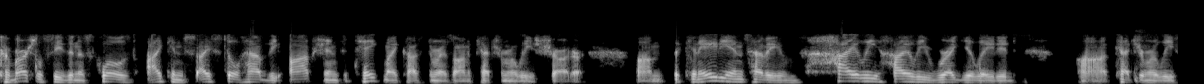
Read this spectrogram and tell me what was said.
commercial season is closed, I can I still have the option to take my customers on a catch and release charter. Um, the Canadians have a highly highly regulated uh, catch and release.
